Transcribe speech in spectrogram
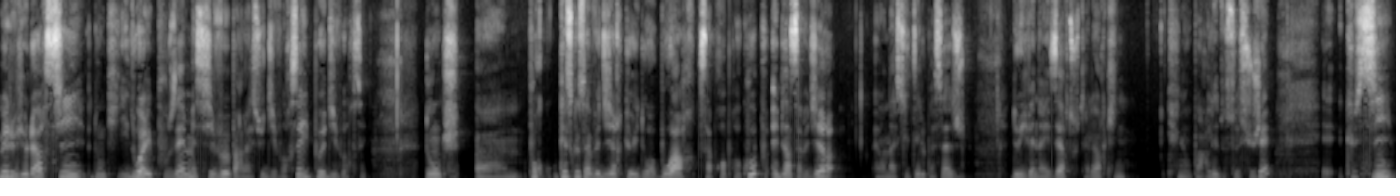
Mais le violeur, si donc il doit l'épouser, mais s'il veut par la suite divorcer, il peut divorcer. Donc, euh, qu'est-ce que ça veut dire qu'il doit boire sa propre coupe? Eh bien, ça veut dire, on a cité le passage de Yven Heiser tout à l'heure qui, nous parlait de ce sujet, que si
